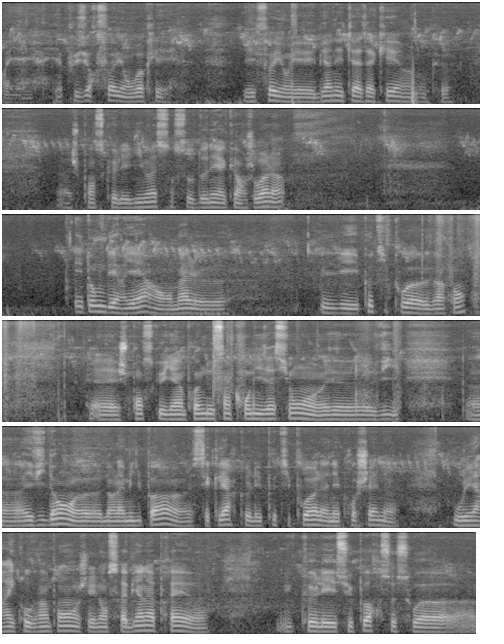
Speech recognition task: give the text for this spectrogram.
Il y, a plusieurs feuilles, on voit que les, feuilles ont bien été attaquées. Hein. donc euh, euh, je pense que les limaces s'en sont données à cœur joie là. Et donc derrière on a le, les petits pois grimpants. Euh, je pense qu'il y a un problème de synchronisation euh, euh, évident dans la mille pas. C'est clair que les petits pois l'année prochaine, ou les haricots grimpants, je les lancerai bien après que les supports se soient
